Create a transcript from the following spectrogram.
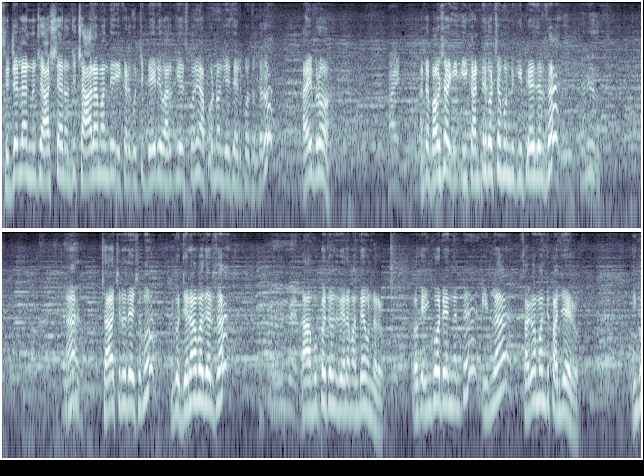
స్విట్జర్లాండ్ నుంచి ఆస్ట్రియా నుంచి చాలామంది ఇక్కడికి వచ్చి డైలీ వర్క్ చేసుకొని అప్ అండ్ డౌన్ చేసి వెళ్ళిపోతుంటారు. Hi bro. అంటే బహుశా ఈ- కంట్రీకి వచ్చే ముందు మీకు ఈ పేరు తెలుసా? చాలా చిన్న దేశము. ఇంకో జనాభా తెలుసా? ముప్పై తొమ్మిది వేల మందే ఉన్నారు. ఓకే ఇంకోటి ఏంటంటే ఇలా సగం మంది పనిచేయరు. ఇంకో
